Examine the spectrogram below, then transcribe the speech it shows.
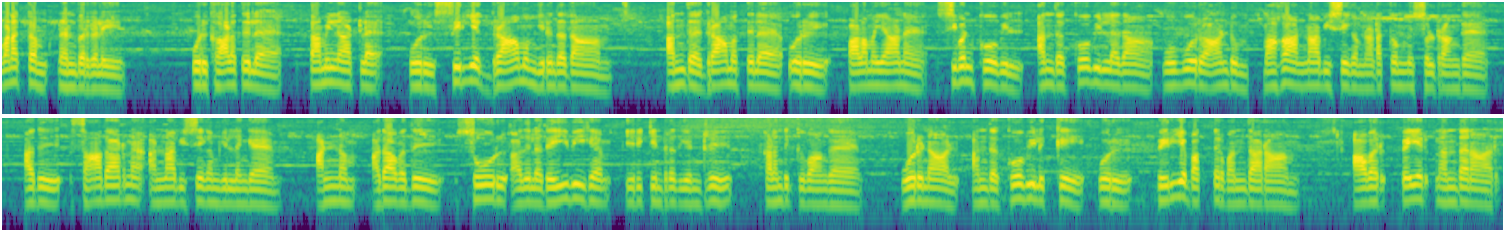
வணக்கம் நண்பர்களே. ஒரு காலத்தில் தமிழ்நாட்டில் ஒரு சிறிய கிராமம் இருந்ததாம். அந்த கிராமத்தில் ஒரு பழமையான சிவன் கோவில் அந்த கோவிலில் தான் ஒவ்வொரு ஆண்டும் மகா அன்னாபிஷேகம் நடக்கும்னு சொல்கிறாங்க அது சாதாரண அன்னாபிஷேகம் இல்லைங்க. அன்னம் அதாவது சோறு அதில் தெய்வீகம் இருக்கின்றது என்று கலந்துக்குவாங்க. ஒரு நாள் அந்த கோவிலுக்கே ஒரு பெரிய பக்தர் வந்தாராம். அவர் பெயர் நந்தனார்.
